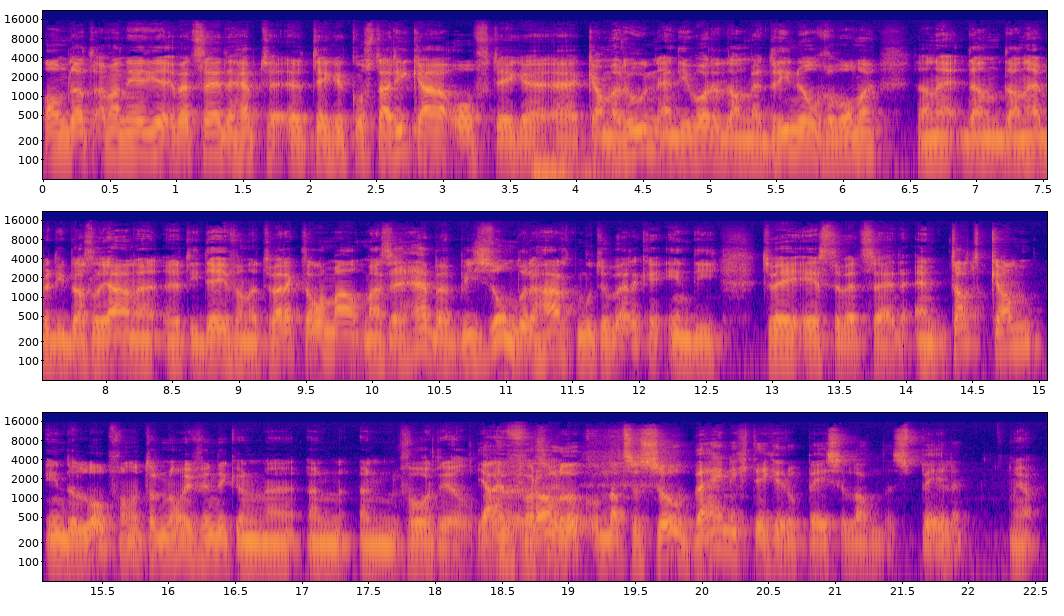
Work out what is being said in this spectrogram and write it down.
omdat wanneer je wedstrijden hebt eh, tegen Costa Rica of tegen uh, Cameroen en die worden dan met 3-0 gewonnen, dan, eh, dan, dan hebben die Brazilianen het idee van het werkt allemaal. Maar ze hebben bijzonder hard moeten werken in die twee eerste wedstrijden. En dat kan in de loop van het toernooi, vind ik, een, een, een voordeel. Ja, en vooral ook omdat ze zo weinig tegen Europese landen spelen. Ja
